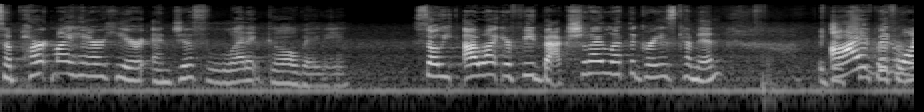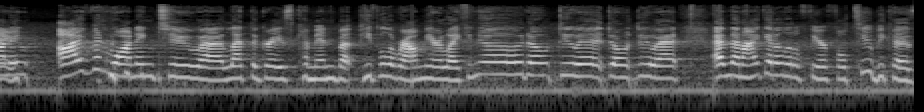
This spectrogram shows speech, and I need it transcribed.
to part my hair here and just let it go, baby. So I want your feedback. Should I let the grays come in? Be I've been me. I've been wanting to uh, let the grays come in, but people around me are like, "No, don't do it, don't do it." And then I get a little fearful too because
